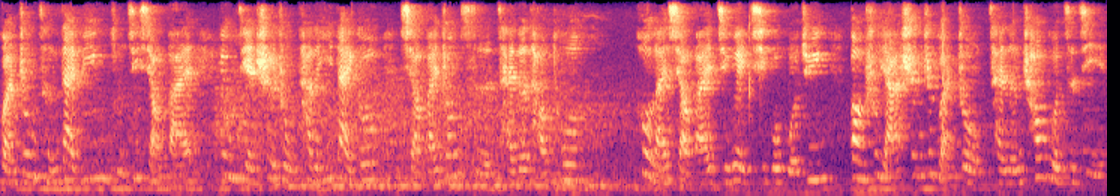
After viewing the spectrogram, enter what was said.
管仲曾带兵阻击小白，用箭射中他的衣带钩，小白装死才得逃脱。后来小白即位齐国国君，鲍叔牙深知管仲才能超过自己，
